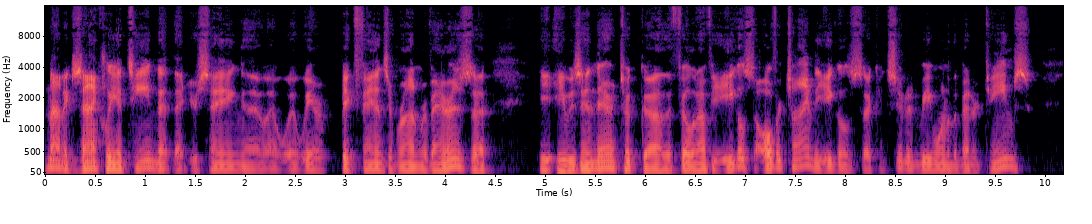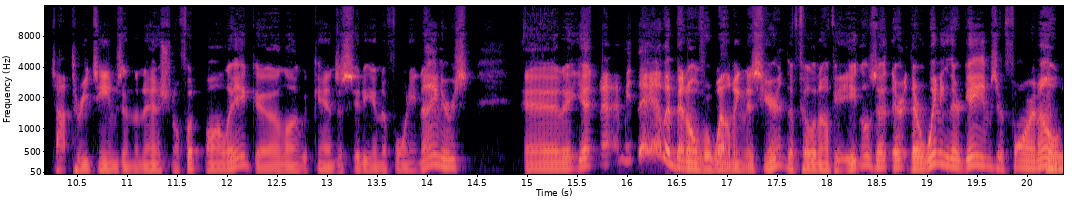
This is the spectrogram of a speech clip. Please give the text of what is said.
not exactly a team that, that you're saying uh, we, we are big fans of Ron Rivera's. Uh, he, he was in there, took uh, the Philadelphia Eagles to overtime. The Eagles uh, considered to be one of the better teams, top three teams in the National Football League, uh, along with Kansas City and the 49ers. And uh, yet, I mean, they haven't been overwhelming this year. The Philadelphia Eagles, Uh, they're they're winning their games. They're four and zero,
